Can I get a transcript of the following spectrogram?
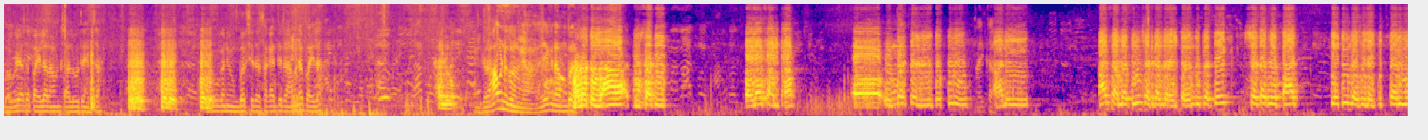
बघूया आता पहिला राऊंड चालू होता यांचा. योग आणि उंबरशेत असा काहीतरी राऊंड आहे पहिला. हॅलो ग्राउंड कोण का? एक नंबर पहिला सामना उंबरसेल विरुद्ध आणि हा सामना तीन षटकांचा राहील परंतु प्रत्येक षटक हे पाच चेटिंग असेल याची सर्व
